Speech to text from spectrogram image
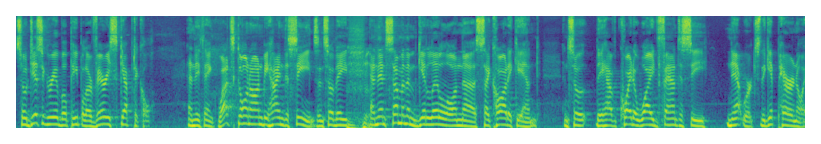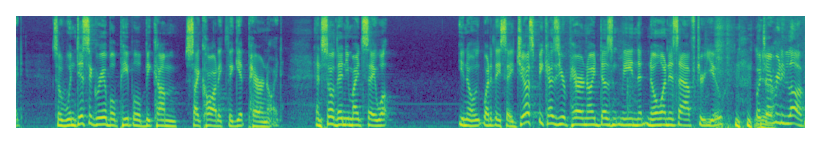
So, disagreeable people are very skeptical. And they think, what's going on behind the scenes? And so they, and then some of them get a little on the psychotic end. And so they have quite a wide fantasy network. So they get paranoid. So when disagreeable people become psychotic, they get paranoid. And so then you might say, well, you know, what do they say? Just because you're paranoid doesn't mean that no one is after you, which I really love.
